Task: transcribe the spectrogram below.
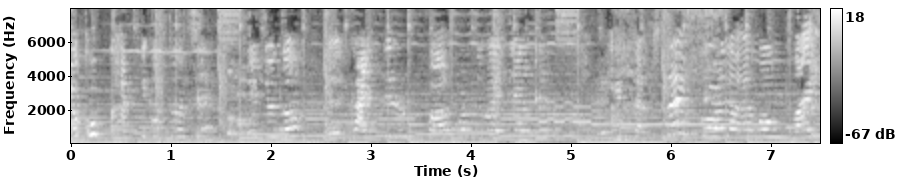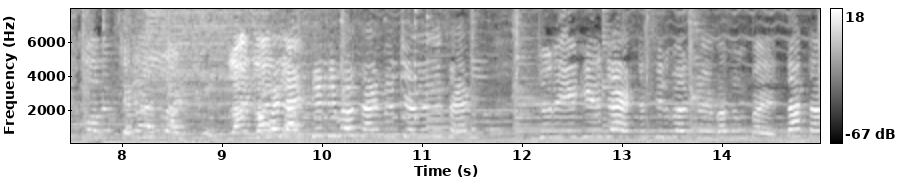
এটা খুব খাটনি করতে হচ্ছে এর জন্য খাটনির ফল ফল সবাইকে সাবস্ক্রাইব করে এবং লাইক কমেন্ট চ্যানেল লাইক দিবেন সবাই লাইক দিয়ে দিবেন টাইমের চ্যানেলে যদি এগিয়ে যায় একটা সিলভার প্লে বাটন পায়। টাটা!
